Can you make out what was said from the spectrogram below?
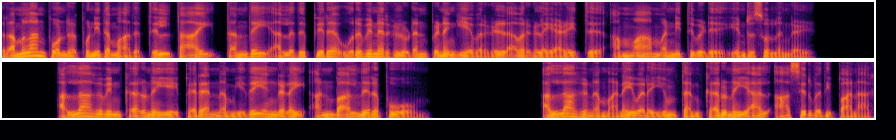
ரமலான் போன்ற புனித மாதத்தில் தாய் தந்தை அல்லது பிற உறவினர்களுடன் பிணங்கியவர்கள் அவர்களை அழைத்து அம்மா மன்னித்துவிடு என்று சொல்லுங்கள். அல்லாஹுவின் கருணையை பெற நம் இதயங்களை அன்பால் நிரப்புவோம். அல்லாஹு நம் அனைவரையும் தன் கருணையால் ஆசிர்வதிப்பானாக.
